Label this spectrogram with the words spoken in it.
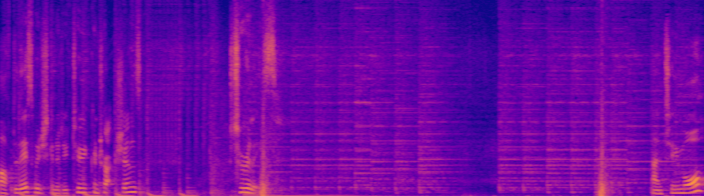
After this, we're just gonna do two contractions to release. And two more.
